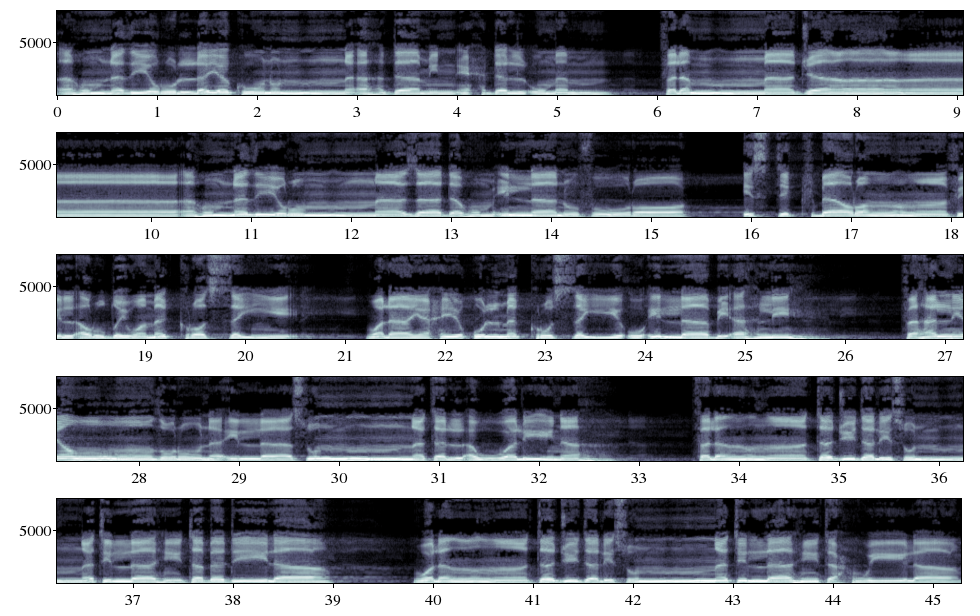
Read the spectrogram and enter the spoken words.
جاءهم نذير ليكونن أهدى من إحدى الأمم. فلما جاءهم نذير ما زادهم إلا نفورا. استكبارا في الأرض ومكر السيئ ولا يحيق المكر السيء إلا بأهله. فهل ينظرون إلا سنة الأولين؟ فلن تجد لسنة الله تبديلا. ولن تجد لسنة الله تحويلا.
